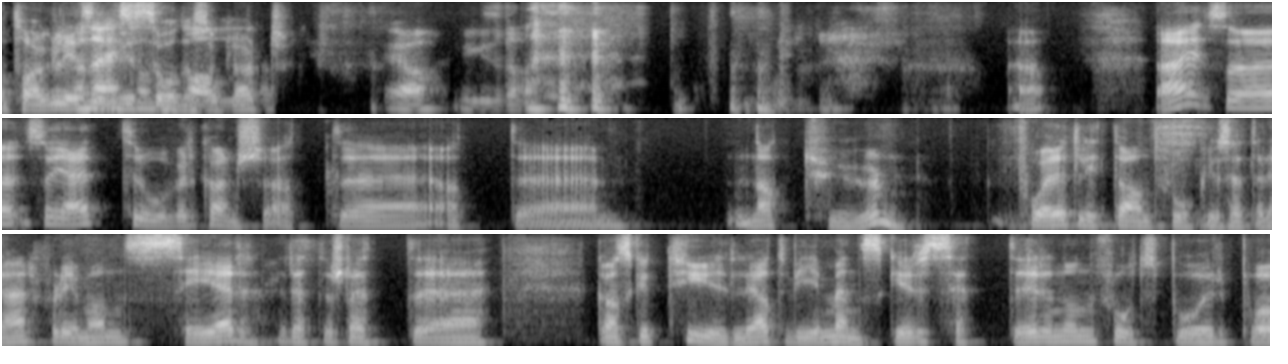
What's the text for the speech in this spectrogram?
antagelig, siden vi sånn så det så klart. Ja, ikke sant. ja. Nei, så, så, jeg tror vel kanskje at, eh, at uh, naturen får et litt annet fokus etter det her. Fordi man ser rett og slett eh, ganske tydelig at vi mennesker setter noen fotspor på,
